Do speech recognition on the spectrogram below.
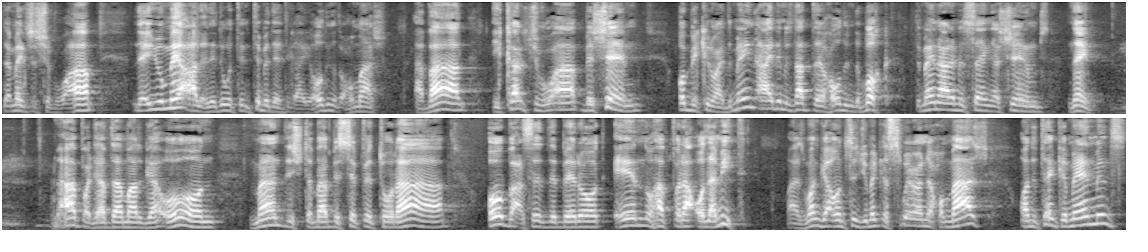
that makes a שבועה. לאיומי עליה, they do it to intimidate the guy, holding it החומש. אבל עיקר שבועה בשם או בכינוי. The main item is not the holding the book. The main item is saying Hashem's name. ואף אגב דאמר גאון, מן דשתבע בספר תורה, או בעשרת דיברות, אין לו הפרה עולמית. As one Gaon says, you make a swear on the Chumash, on the Ten Commandments,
